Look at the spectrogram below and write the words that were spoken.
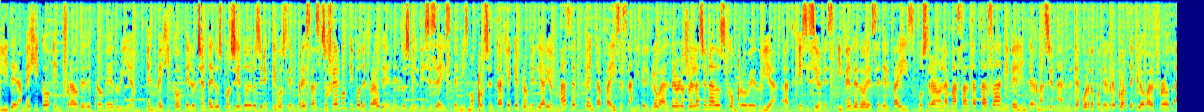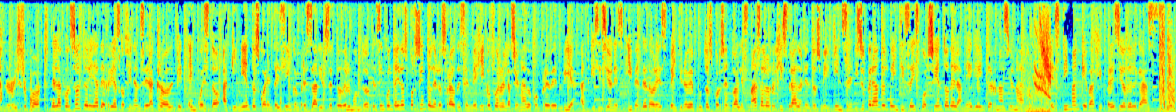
Lidera México en fraude de proveeduría. En México, el 82% de los directivos de empresas sufrió algún tipo de fraude en el 2016, el mismo porcentaje que promediario en más de 30 países a nivel global, pero los relacionados con proveeduría, adquisiciones y vendedores en el país mostraron la más alta tasa a nivel internacional. De acuerdo con el reporte Global Fraud and Risk Report de la consultoría de riesgo financiera Kroll, que encuestó a 545 empresarios de todo el mundo, el 52% de los fraudes en México fue relacionado con proveeduría, adquisiciones y vendedores, 29 puntos porcentuales más a lo registrado en el 2015 y superando el 26% de la media internacional. Estiman que baje precio del gas.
